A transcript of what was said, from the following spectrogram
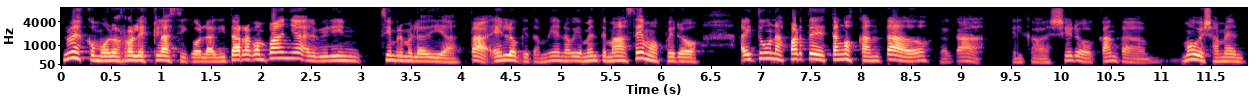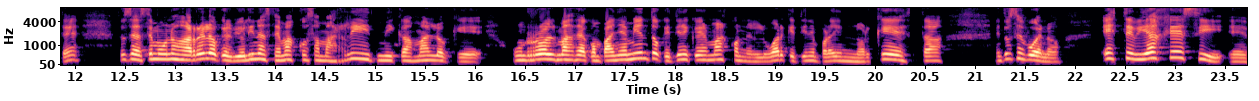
no es como los roles clásicos, la guitarra acompaña, el violín siempre melodía. Ta, es lo que también obviamente más hacemos, pero hay todas unas partes de tangos cantados, que acá el caballero canta muy bellamente. Entonces hacemos unos arreglos que el violín hace más cosas más rítmicas, más lo que, un rol más de acompañamiento que tiene que ver más con el lugar que tiene por ahí en una orquesta. Entonces, bueno, este viaje, sí, eh,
